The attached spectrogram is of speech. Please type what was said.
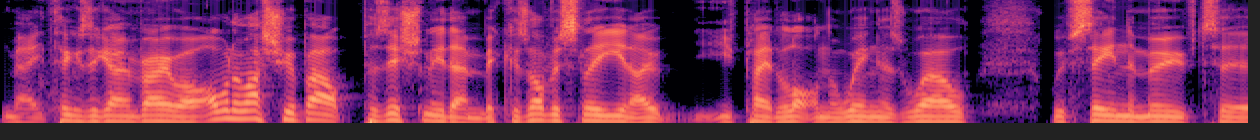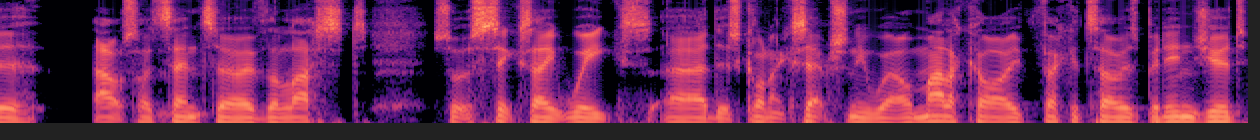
Mate, things are going very well. I want to ask you about positionally then, because obviously, you know, you've played a lot on the wing as well. We've seen the move to outside centre over the last sort of six, eight weeks uh, that's gone exceptionally well. Malakai Fekitoa has been injured.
